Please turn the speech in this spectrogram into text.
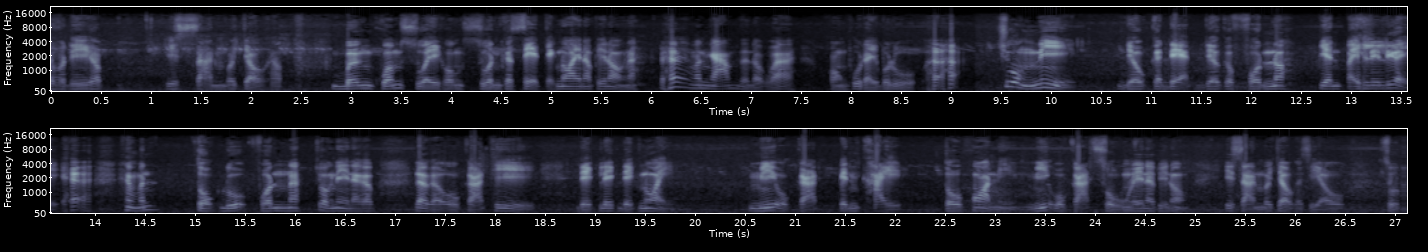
สวัสดีครับ อีสานบ่เจ้าครับ เบิ้งความสวยของสวนเกษตรจากน้อยนะพี่น้องนะมันงามสันดอกว่าของผู้ใดบ่รู้ช่วงนี้เดี๋ยวกระแดด เดี๋ยวกับฝนเนาะเปลี่ยนไปเรื่อยๆมันตกดุฝนนะช่วงนี้นะครับ แล้วก็โอกาสที่เด็กเล็กเด็กน้อย มีโอกาสเป็นไข่โตห้อนนี่ มีโอกาสสูงเลยนะพี่น้องอีสานบ่เจ้าก็สิเอาสูตร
